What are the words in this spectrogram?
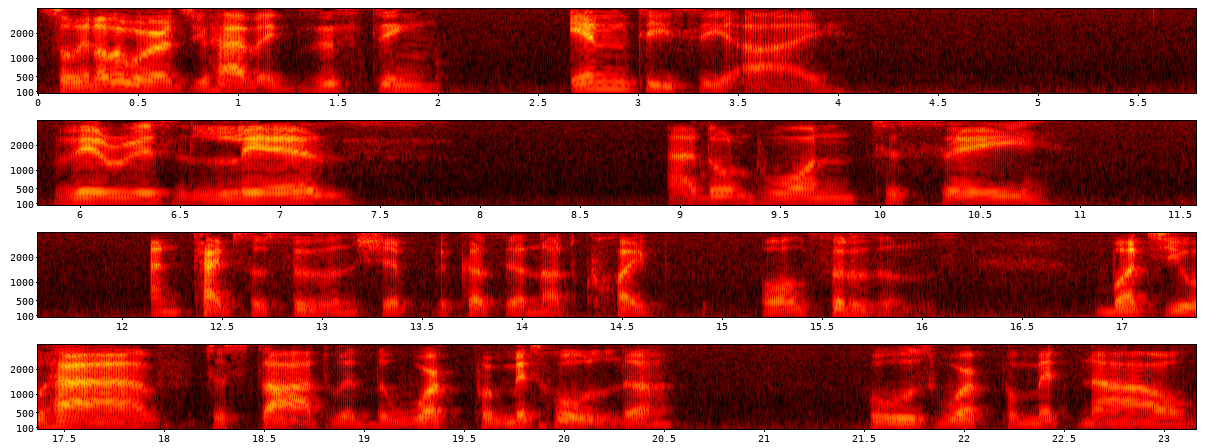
So, in other words, you have existing in TCI various layers I don't want to say and types of citizenship because they're not quite all citizens. But you have to start with the work permit holder, whose work permit now,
